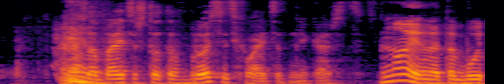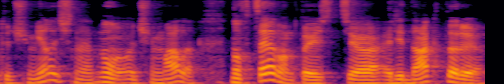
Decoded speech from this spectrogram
Разобрать и что-то вбросить хватит, мне кажется. Ну, это будет очень мелочно, ну, очень мало. Но в целом, то есть э, редакторы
